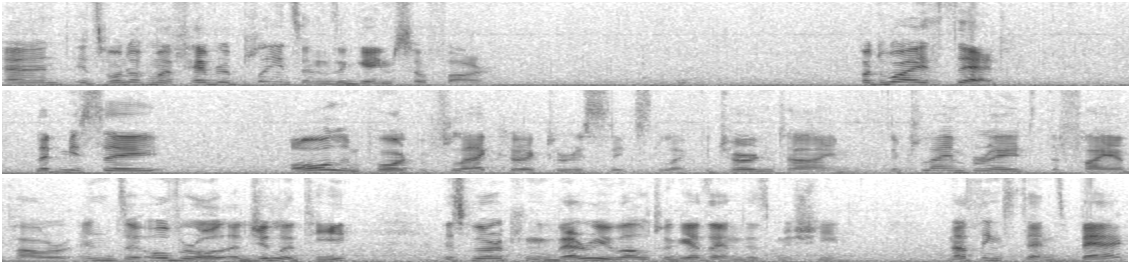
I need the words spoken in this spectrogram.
and it's one of my favorite planes in the game so far. But why is that? Let me say all important flag characteristics like the turn time, the climb rate, the firepower and the overall agility is working very well together in this machine. Nothing stands back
